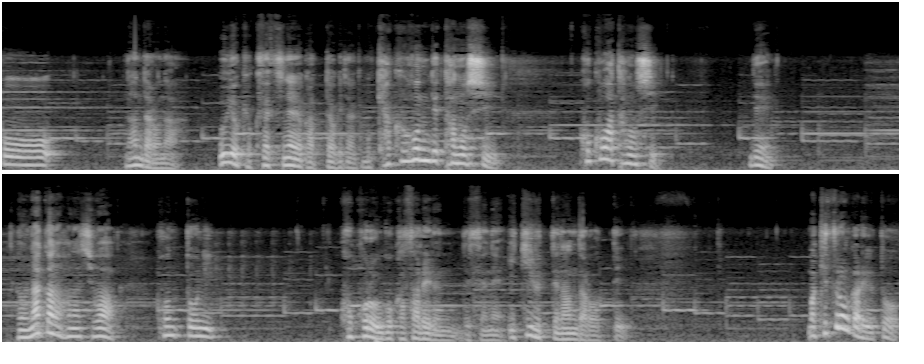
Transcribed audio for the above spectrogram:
こうなんだろうな紆余曲折しないのかってわけじゃなくてもう脚本で楽しい。ここは楽しい。でその中の話は本当に心動かされるんですよね。生きるってなんだろうっていう。まあ、結論から言うと、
